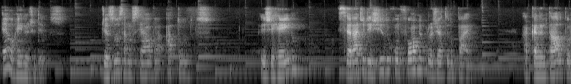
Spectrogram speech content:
é o reino de Deus. Jesus anunciava a todos. Este reino será dirigido conforme o projeto do Pai, acalentado por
